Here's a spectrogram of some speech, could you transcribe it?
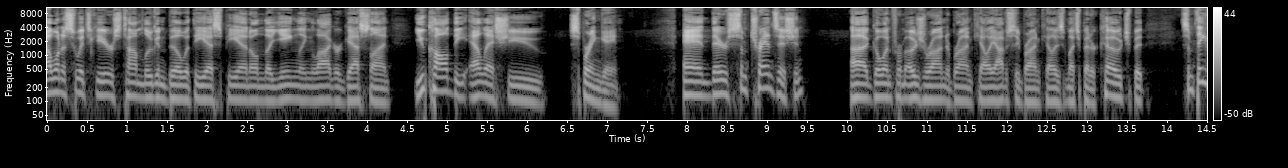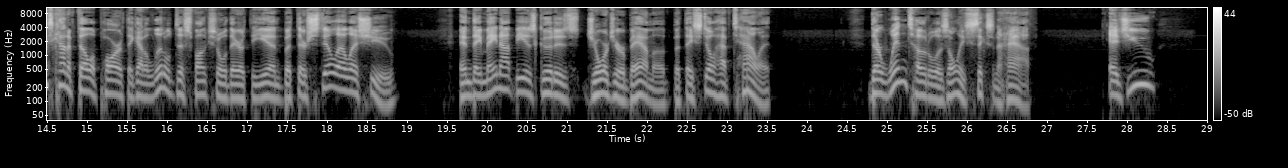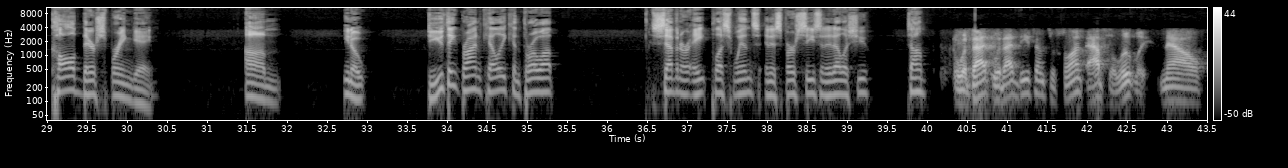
I want to switch gears. Tom Luginbill with ESPN on the Yuengling Lager guest line. You called the LSU spring game, and there's some transition uh, going from Orgeron to Brian Kelly. Obviously, Brian Kelly's a much better coach, but some things kind of fell apart. They got a little dysfunctional there at the end, but they're still LSU, and they may not be as good as Georgia or Bama, but they still have talent. Their win total is only six and a half. As you called their spring game. Um, you know, do you think Brian Kelly can throw up seven or eight plus wins in his first season at LSU? Tom, with that with that defensive front, absolutely. Now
